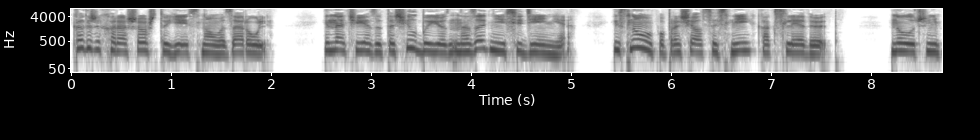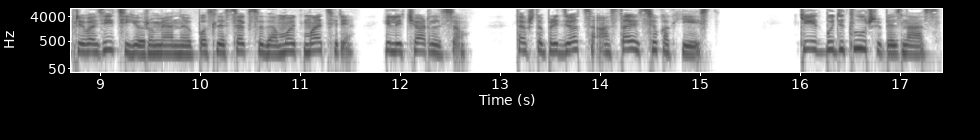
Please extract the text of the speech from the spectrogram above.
Как же хорошо, что ей снова за руль. Иначе я затащил бы ее на заднее сиденье и снова попрощался с ней как следует. Но лучше не привозить ее румяную после секса домой к матери или Чарльзу, так что придется оставить все как есть. Кейт будет лучше без нас.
